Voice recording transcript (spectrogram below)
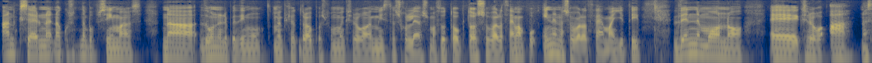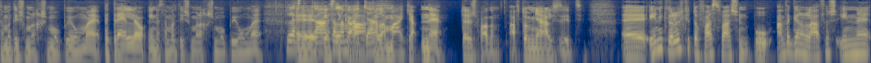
αν ξέρουν να ακούσουν την άποψή μας, να δουν ρε παιδί μου με ποιο τρόπο, ας πούμε, ξέρω εγώ, εμείς θα σχολιάσουμε αυτό το τόσο σοβαρό θέμα που είναι ένα σοβαρό θέμα, γιατί δεν είναι μόνο, ε, ξέρω εγώ, α, να σταματήσουμε να χρησιμοποιούμε πετρέλαιο ή να σταματήσουμε να χρησιμοποιούμε Πλαστικά, καλαμάκια. καλαμάκια. Ναι, τέλος πάντων. Αυτό μια άλλη συζήτηση. Ε, είναι και όλος και το fast fashion που, αν δεν κάνω λάθος, είναι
